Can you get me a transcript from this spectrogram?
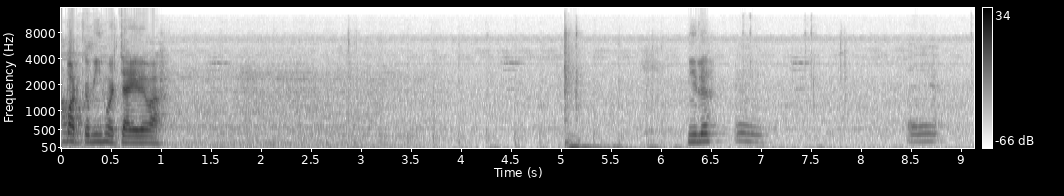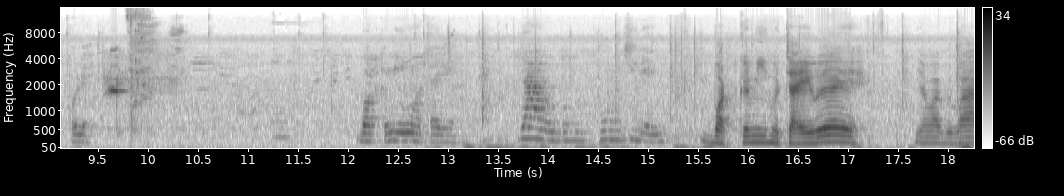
าบอดก็มีหัวใจเลยว่ะนี่เลยอืมเออน่ะกดเลยบอดก็มีหัวใจอะ ย่างลงตรงพุ่มขี้เด่นบอดก็มีหัวใจเว้ยอย่าว่าไปว่า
